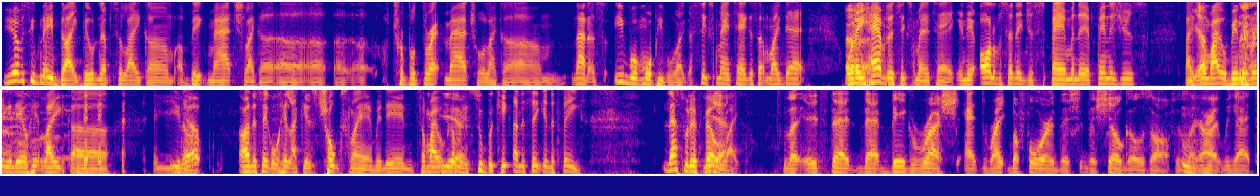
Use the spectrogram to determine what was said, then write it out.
You ever see when they like building up to like um a big match, like a a, a, a triple threat match, or like a um not a even with more people, like a six man tag or something like that, or uh, they have a six man tag, and then all of a sudden they just spamming their finishers. Like yep. somebody will be in the ring and they'll hit like uh you yep. know Undertaker will hit like his choke slam, and then somebody will come in super kick Undertaker in the face. That's what it felt yeah. like. Like it's that that big rush at right before the sh- the show goes off. It's mm-hmm. like all right, we got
